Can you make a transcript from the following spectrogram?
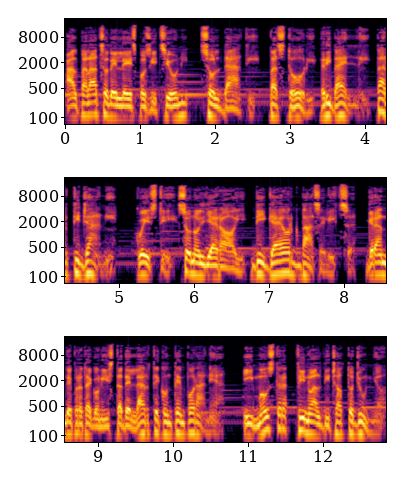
Al Palazzo delle Esposizioni, soldati, pastori, ribelli, partigiani. Questi sono gli eroi di Georg Baselitz, grande protagonista dell'arte contemporanea. In mostra fino al 18 giugno.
